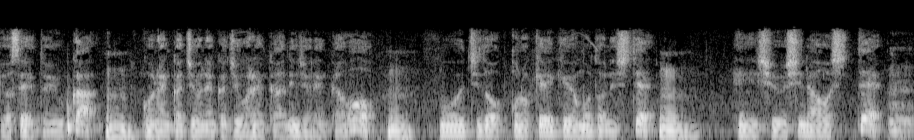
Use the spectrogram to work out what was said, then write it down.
余生というか、うん5年か10年か15年か20年かをうん。もう一度この経験をもとにしてうん。編集し直してうん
